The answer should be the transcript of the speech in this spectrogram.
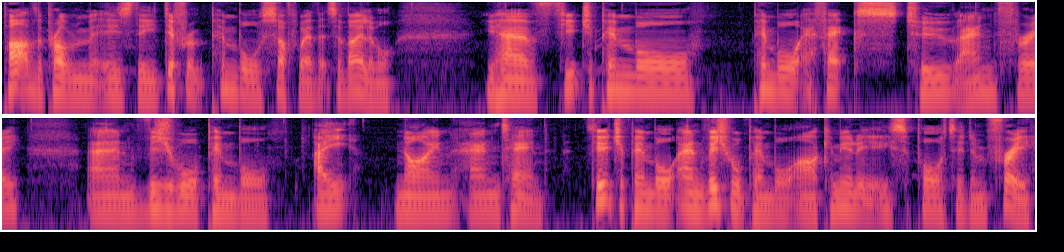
Part of the problem is the different pinball software that's available. You have Future Pinball, Pinball FX 2 and 3, and Visual Pinball 8 9 and 10. Future Pinball and Visual Pinball are community supported and free.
